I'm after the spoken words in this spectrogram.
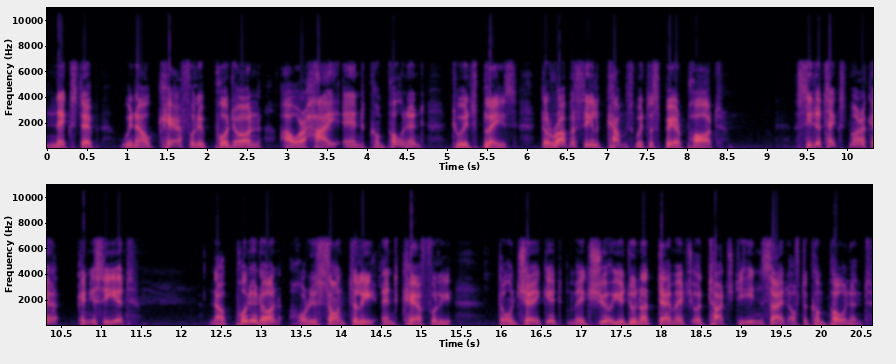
Next step, we now carefully put on our high-end component to its place. The rubber seal comes with the spare part. See the text marker? Can you see it? Now put it on horizontally and carefully. Don't shake it, make sure you do not damage or touch the inside of the component.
